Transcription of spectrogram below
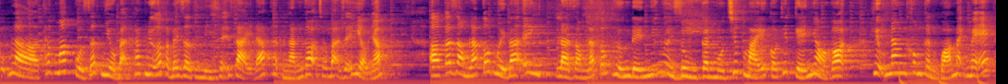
cũng là thắc mắc của rất nhiều bạn khác nữa và bây giờ thì mình sẽ giải đáp thật ngắn gọn cho bạn dễ hiểu nhé. À, các dòng laptop 13 inch là dòng laptop hướng đến những người dùng cần một chiếc máy có thiết kế nhỏ gọn, hiệu năng không cần quá mạnh mẽ,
